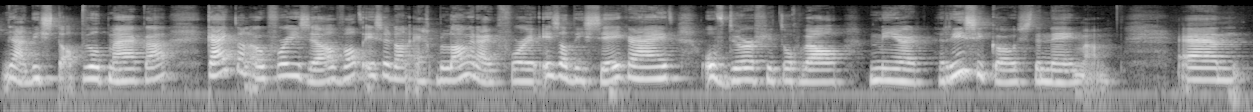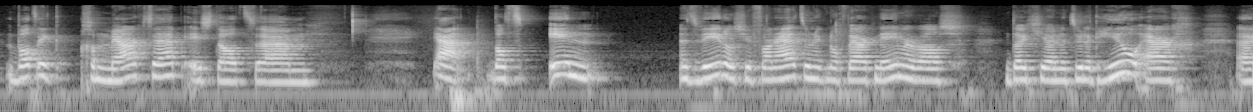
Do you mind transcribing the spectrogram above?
ja, die stap wilt maken. Kijk dan ook voor jezelf, wat is er dan echt belangrijk voor je? Is dat die zekerheid of durf je toch wel meer risico's te nemen? En wat ik gemerkt heb is dat, um, ja, dat in het wereldje van hè, toen ik nog werknemer was, dat je natuurlijk heel erg uh,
